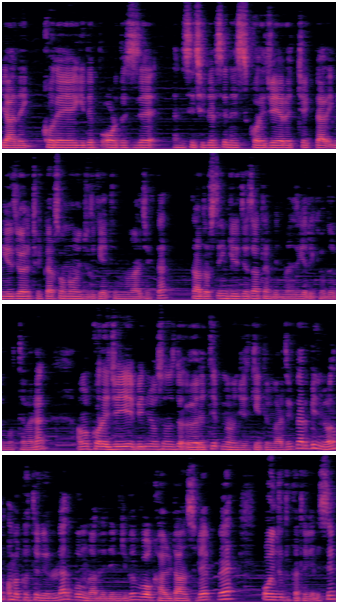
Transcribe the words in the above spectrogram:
Yani Kore'ye gidip orada size hani seçilirseniz Korece öğretecekler, İngilizce öğretecekler, sonra oyunculuk eğitimi verecekler. Daha doğrusu İngilizce zaten bilmeniz gerekiyordur muhtemelen. Ama Koreceyi bilmiyorsanız da öğretip mi oyunculuk eğitimi verecekler bilmiyorum. Ama kategoriler bunlar dediğim gibi. Vokal, dans, rap ve oyunculuk kategorisi.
